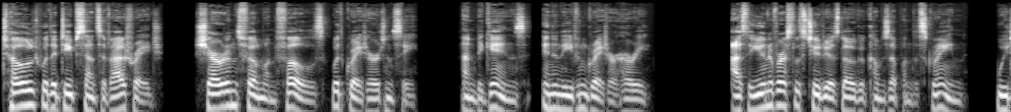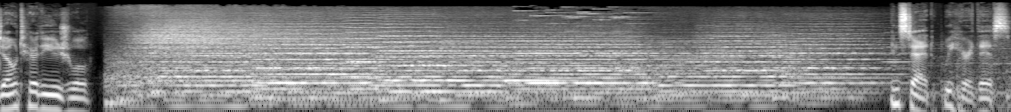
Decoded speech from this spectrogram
Told with a deep sense of outrage, Sheridan's film unfolds with great urgency and begins in an even greater hurry. As the Universal Studios logo comes up on the screen, we don't hear the usual Instead, we hear this.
